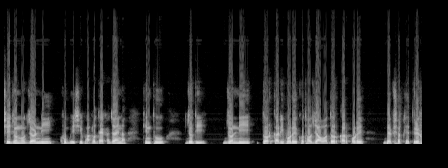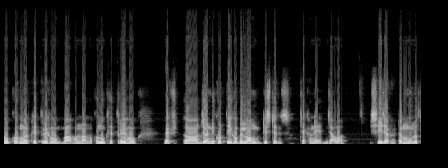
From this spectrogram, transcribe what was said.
সেই জন্য জার্নি খুব বেশি ভালো দেখা যায় না। কিন্তু যদি জার্নি দরকারি পড়ে, কোথাও যাওয়া দরকার পড়ে, ব্যবসার ক্ষেত্রে হোক, কর্মের ক্ষেত্রে হোক বা অন্যান্য কোনো ক্ষেত্রে হোক জার্নি করতেই হবে লং ডিস্টেন্স যেখানে যাওয়া। সেই জায়গাটা মূলত।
